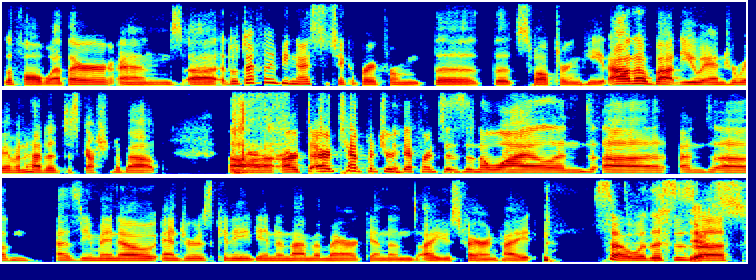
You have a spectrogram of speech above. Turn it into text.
the fall weather, and uh, it'll definitely be nice to take a break from the the sweltering heat. I don't know about you, Andrew. We haven't had a discussion about uh, our our temperature differences in a while, and uh, and um, as you may know, Andrew is Canadian and I'm American, and I use Fahrenheit. So this is yes. a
